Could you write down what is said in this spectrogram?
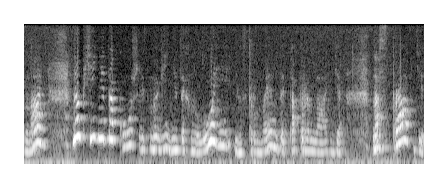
знань, необхідні також відповідні технології, інструменти та приладдя. Насправді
